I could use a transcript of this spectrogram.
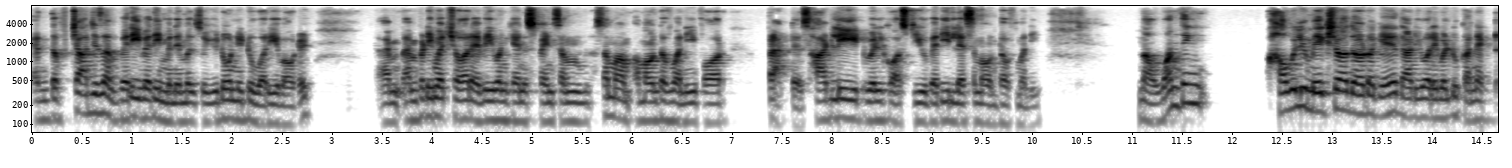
And the charges are very very minimal so you don't need to worry about it. I'm, I'm pretty much sure everyone can spend some some amount of money for practice. Hardly it will cost you very less amount of money. Now one thing how will you make sure that okay that you are able to connect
